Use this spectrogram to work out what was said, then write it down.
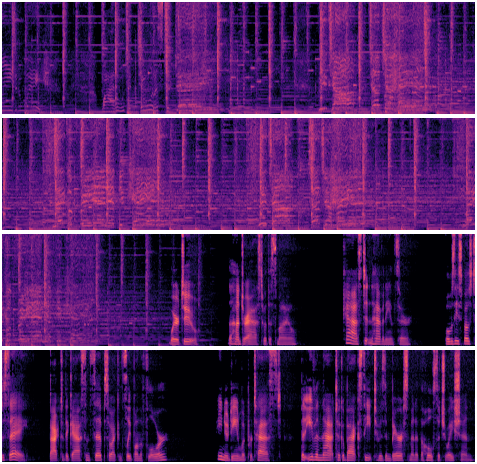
To? The hunter asked with a smile. Cass didn't have an answer. What was he supposed to say? Back to the gas and sip so I can sleep on the floor? He knew Dean would protest, but even that took a back seat to his embarrassment at the whole situation.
